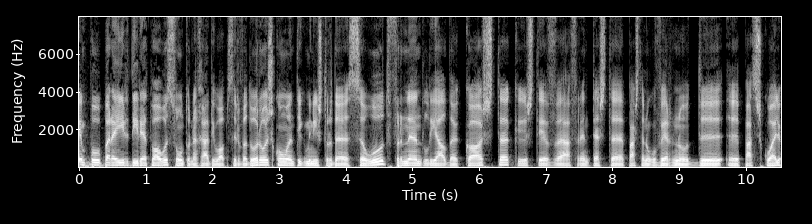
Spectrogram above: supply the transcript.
Tempo para ir direto ao assunto na Rádio Observador, hoje com o antigo Ministro da Saúde, Fernando Leal da Costa, que esteve à frente desta pasta no governo de uh, Passos Coelho.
